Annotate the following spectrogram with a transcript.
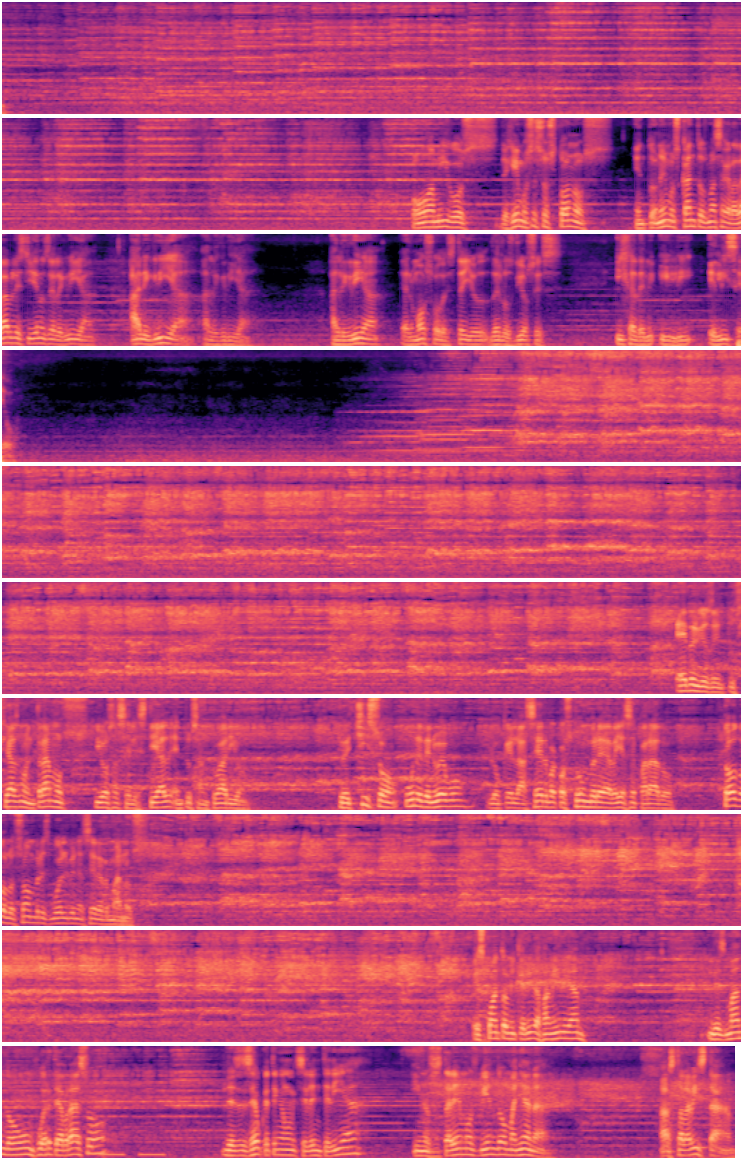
Oh amigos, dejemos esos tonos, entonemos cantos más agradables y llenos de alegría. Alegría, alegría. Alegría hermoso destello de los dioses, hija del Eliseo. Ebrios de entusiasmo entramos, diosa celestial, en tu santuario. Tu hechizo une de nuevo lo que la acerba costumbre había separado. Todos los hombres vuelven a ser hermanos. Es cuanto, mi querida familia. Les mando un fuerte abrazo. Les deseo que tengan un excelente día y nos estaremos viendo mañana. Hasta la vista.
